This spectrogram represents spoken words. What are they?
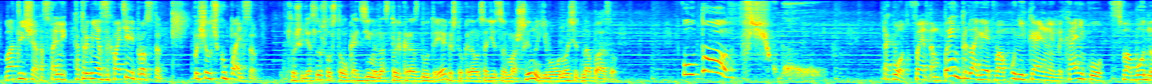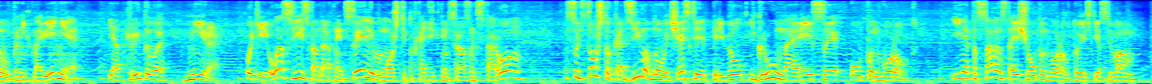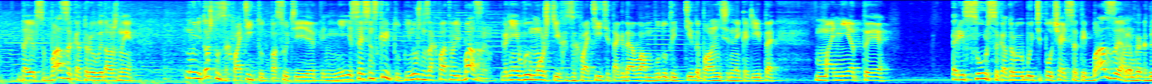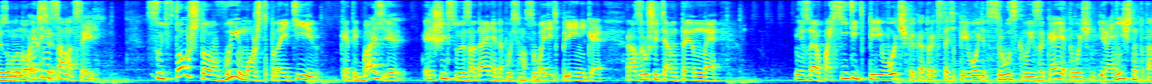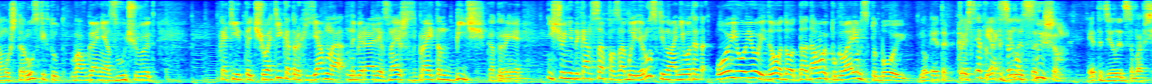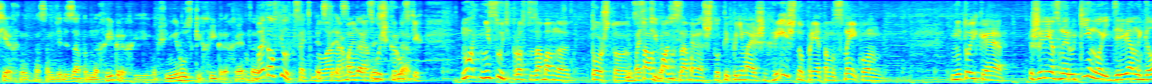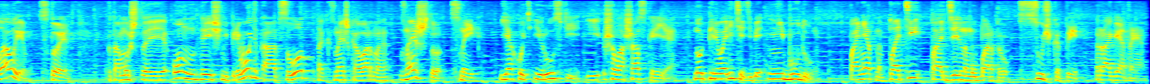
в отличие от остальных, которые меня захватили просто по щелчку пальцев. Слушай, я слышал, что у Кадзимы настолько раздутое эго, что когда он садится в машину, его уносит на базу. Фултон! Так вот, Phantom Pain предлагает вам уникальную механику свободного проникновения и открытого мира. Окей, у вас есть стандартные цели, вы можете подходить к ним с разных сторон. Суть в том, что Кадзима в новой части перевел игру на рельсы Open World. И это самый настоящий Open World, то есть если вам дается база, которую вы должны ну, не то что захватить тут, по сути, это не Assassin's Creed, тут не нужно захватывать базы. Вернее, вы можете их захватить, и тогда вам будут идти дополнительные какие-то монеты, ресурсы, которые вы будете получать с этой базы. Прям как в «Безумном Но Максе». это не сама цель. Суть в том, что вы можете подойти к этой базе, решить свое задание, допустим, освободить пленника, разрушить антенны, не знаю, похитить переводчика, который, кстати, переводит с русского языка, и это очень иронично, потому что русских тут в Афгане озвучивают какие-то чуваки, которых явно набирали, знаешь, с Брайтон Бич, которые еще не до конца позабыли русский, но они вот это ой-ой-ой, да, да, да, давай поговорим с тобой. Ну, это, То есть это, акцент делается, слышен. Это делается во всех, ну, на самом деле, западных играх и вообще не русских играх. Это... В Battlefield, кстати, это была ст- нормальная стандартность, озвучка да. русских. Ну, не суть, просто забавно то, что Ну, сам факт забавен, что ты понимаешь их речь, но при этом Снейк, он не только железной руки, но и деревянной головы стоит. Потому что он речь не переводит, а Ацелот, так, знаешь, коварно. Знаешь что, Снейк, я хоть и русский, и шалашаская я, но переводить я тебе не буду. Понятно, плати по отдельному бартеру, сучка ты, рогатая.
